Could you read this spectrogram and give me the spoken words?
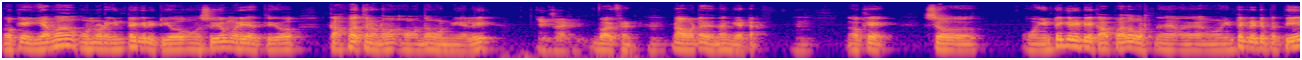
ஓகே எவன் உன்னோட இன்டெகிரிட்டியோ உன் சுயமரியாதையோ காப்பாற்றுறானோ அவன் தான் உண்மையாலே எக்ஸாக்ட்லி பாய் ஃப்ரெண்ட். நான் அவன்கிட்ட இதுதான் கேட்டேன். ஓகே ஸோ உன் இன்டெகிரிட்டியை காப்பாத ஒருத்தன் உன் இன்டெகிரிட்டியை பற்றியே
